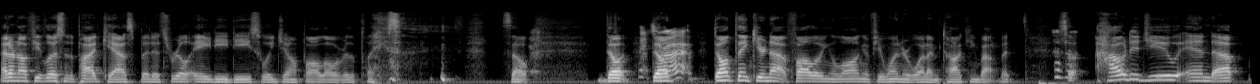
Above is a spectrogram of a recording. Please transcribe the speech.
I don't know if you've listened to the podcast, but it's real ADD, so we jump all over the place. so, don't That's don't right. don't think you're not following along if you wonder what I'm talking about. But so, how did you end up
